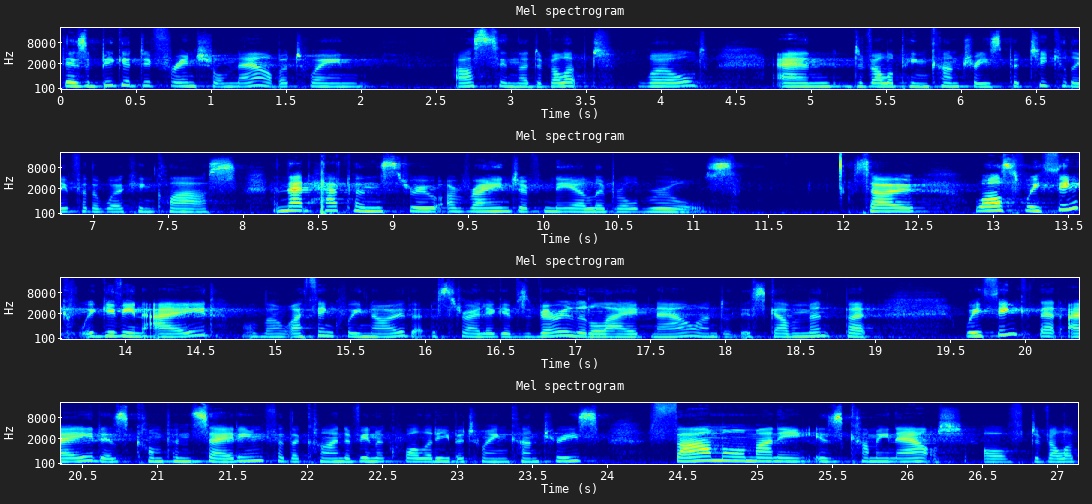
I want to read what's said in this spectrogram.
there's a bigger differential now between us in the developed world and developing countries, particularly for the working class. And that happens through a range of neoliberal rules. So, whilst we think we're giving aid, although I think we know that Australia gives very little aid now under this government, but we think that aid is compensating for the kind of inequality between countries. Far more money is coming out of develop,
